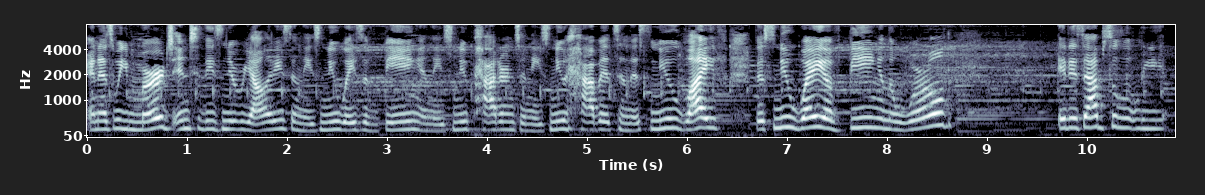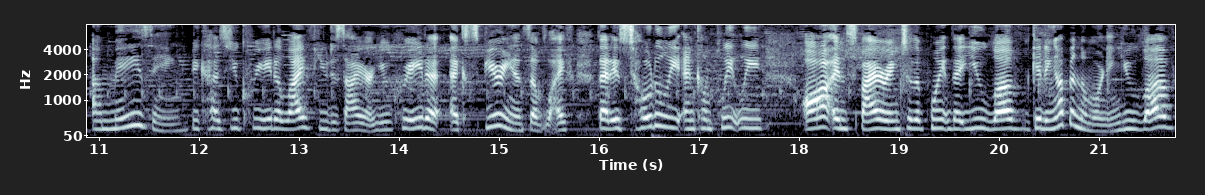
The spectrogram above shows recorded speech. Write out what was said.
And as we merge into these new realities and these new ways of being and these new patterns and these new habits and this new life, this new way of being in the world, it is absolutely amazing because you create a life you desire. You create an experience of life that is totally and completely awe inspiring to the point that you love getting up in the morning. You love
